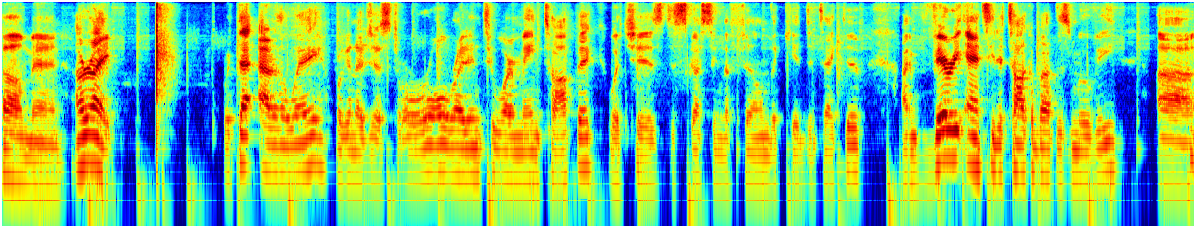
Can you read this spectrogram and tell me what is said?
oh man. All right. With that out of the way, we're gonna just roll right into our main topic, which is discussing the film The Kid Detective. I'm very antsy to talk about this movie uh,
